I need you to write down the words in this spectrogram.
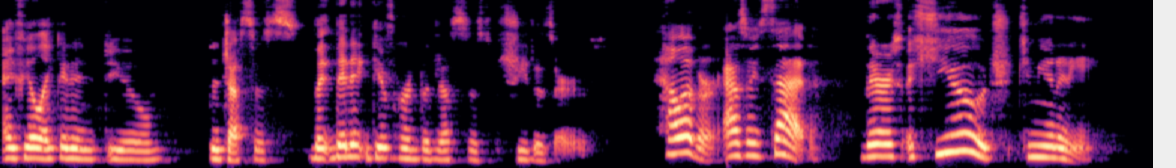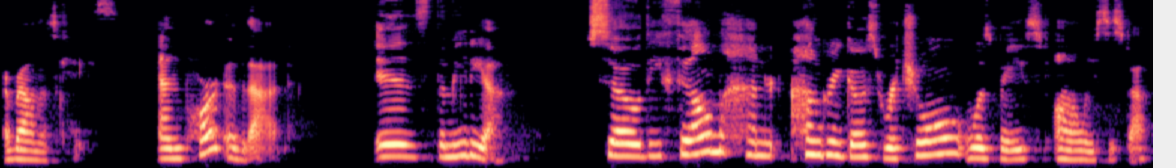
I feel like they didn't do the justice, they, they didn't give her the justice she deserves. However, as I said, there's a huge community around this case. And part of that is the media. So the film Hun- Hungry Ghost Ritual was based on Elisa's death.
